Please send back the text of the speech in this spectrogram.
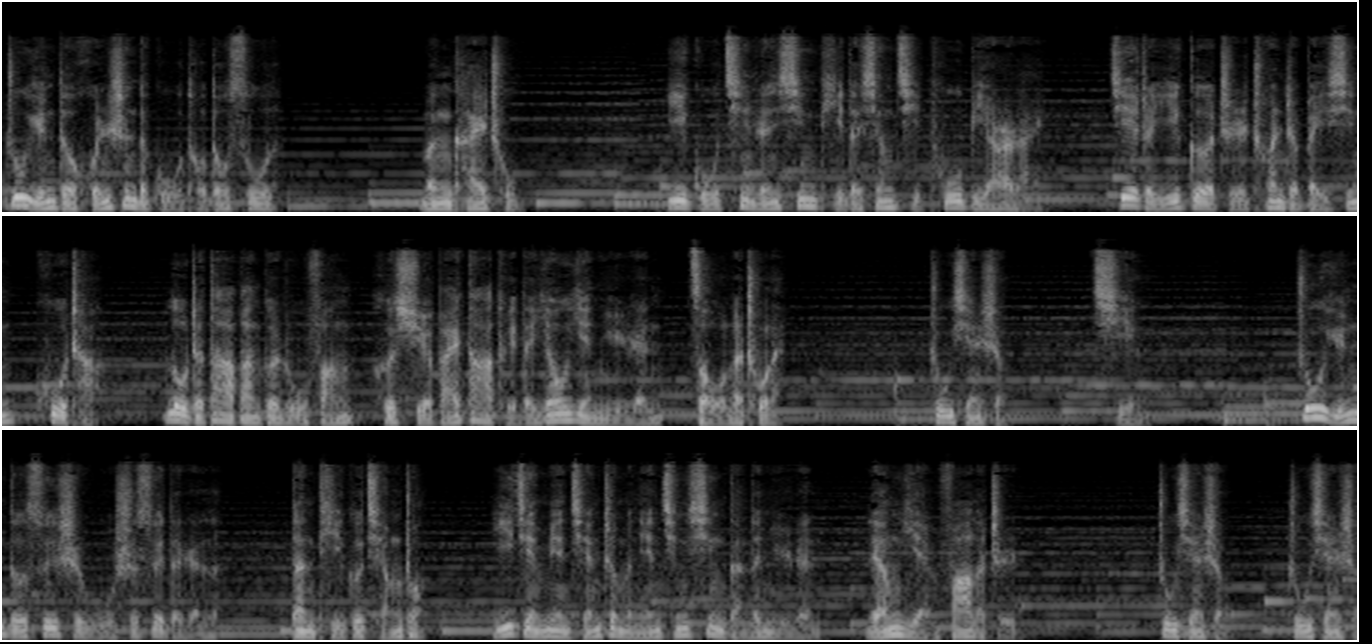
朱云德浑身的骨头都酥了。门开处，一股沁人心脾的香气扑鼻而来，接着一个只穿着背心、裤衩、露着大半个乳房和雪白大腿的妖艳女人走了出来。朱先生，请。朱云德虽是五十岁的人了，但体格强壮，一见面前这么年轻性感的女人。两眼发了直，朱先生，朱先生，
